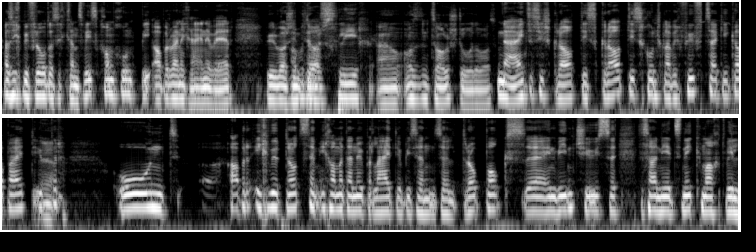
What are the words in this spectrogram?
also ich bin froh, dass ich kein Swisscom-Kunde bin, aber wenn ich einer wäre, würde Aber wahrscheinlich du hast gleich auch. Also dann zahlst du, oder was? Nein, das ist gratis. Gratis kommst glaube ich 15 Gigabyte Ja. über. Und aber ich würde trotzdem, ich habe mir dann überlegt, ob ich soll Dropbox äh, in den Wind schiessen. Das habe ich jetzt nicht gemacht, weil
